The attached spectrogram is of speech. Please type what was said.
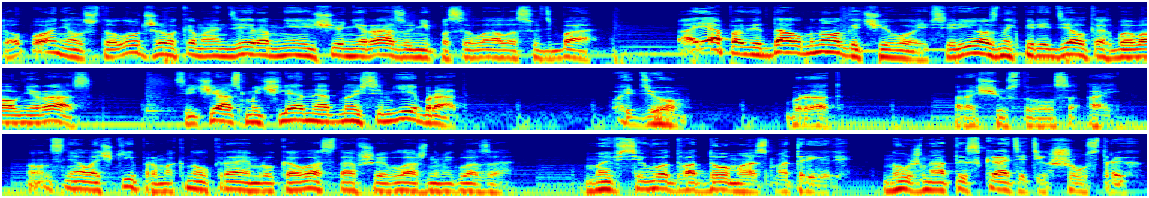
то понял, что лучшего командира мне еще ни разу не посылала судьба. А я повидал много чего и в серьезных переделках бывал не раз. Сейчас мы члены одной семьи, брат. «Пойдем, брат», – расчувствовался Ай. Он снял очки, промокнул краем рукава, ставшие влажными глаза. «Мы всего два дома осмотрели. Нужно отыскать этих шустрых».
